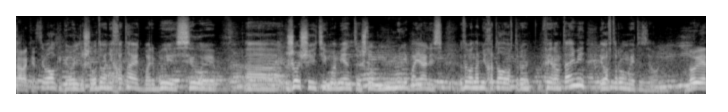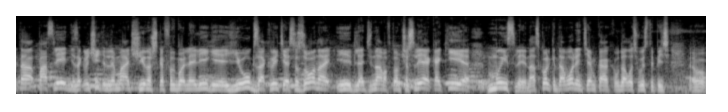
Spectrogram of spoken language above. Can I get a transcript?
характер? раздевалке говорили, что этого не хватает борьбы, силы, а, жестче идти моменты, чтобы мы не боялись. Этого нам не хватало во втором, в первом тайме, и во втором мы это сделали. Ну и это последний заключительный матч юношеской футбольной лиги «Юг», закрытие сезона и для «Динамо» в том числе. Какие мысли? Насколько доволен тем, как удалось выступить э,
